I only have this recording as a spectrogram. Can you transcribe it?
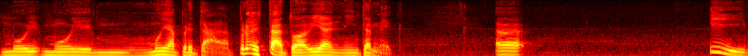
muy, muy, muy apretada, pero está todavía en internet. Ah, y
